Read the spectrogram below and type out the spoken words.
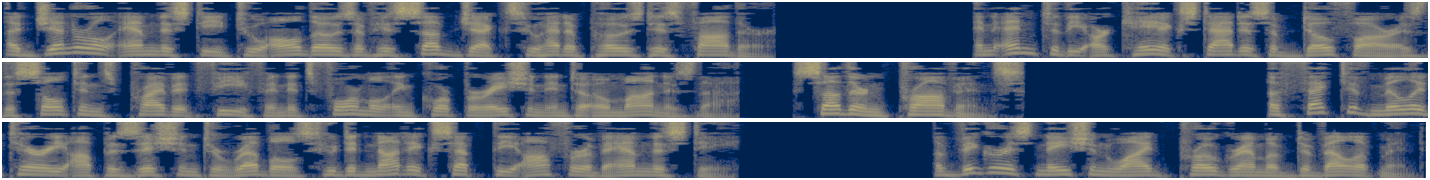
a general amnesty to all those of his subjects who had opposed his father, An end to the archaic status of Dhofar as the Sultan's private fief and its formal incorporation into Oman as the «southern province». Effective military opposition to rebels who did not accept the offer of amnesty A vigorous nationwide program of development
